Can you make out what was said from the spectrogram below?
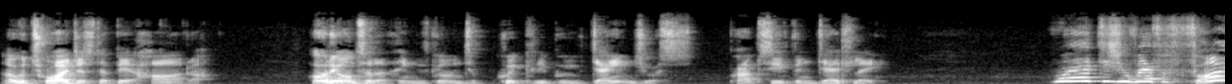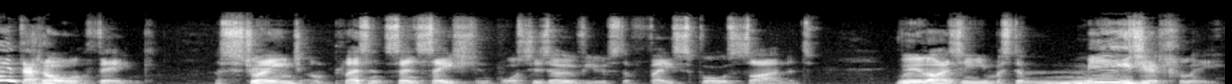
I would try just a bit harder. Holding on to that thing is going to quickly prove dangerous, perhaps even deadly. Where did you ever find that old thing? A strange, unpleasant sensation washes over you as the face falls silent. Realizing you must immediately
